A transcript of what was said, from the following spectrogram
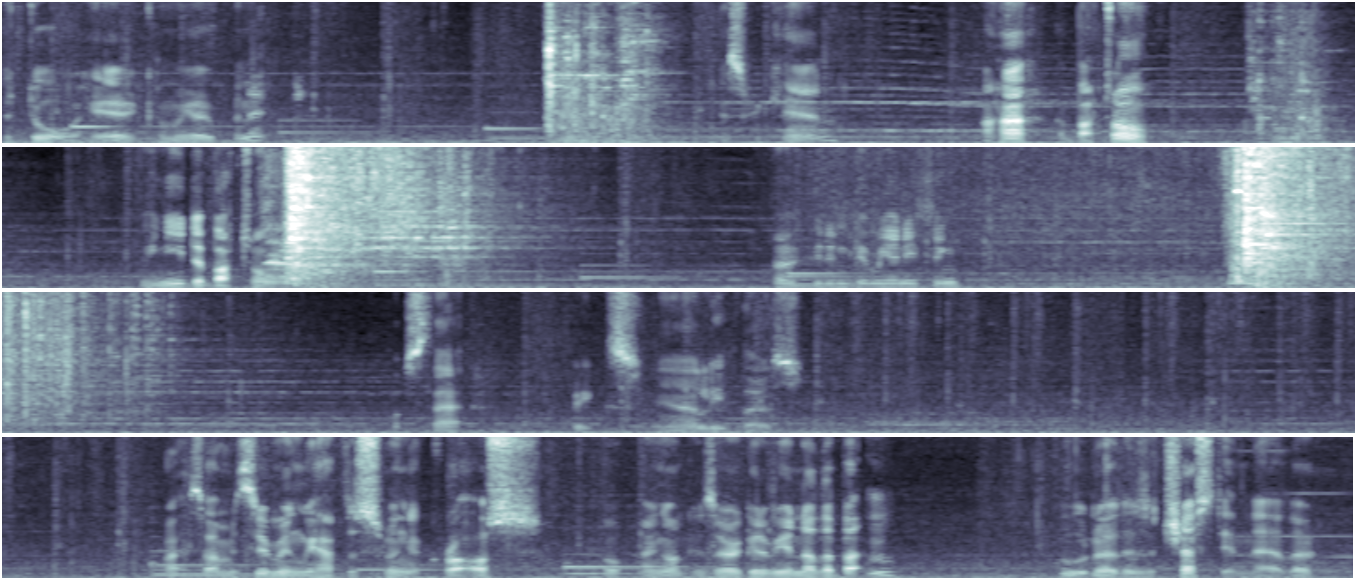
The door here, can we open it? Yes, we can. Aha, a baton. We need a baton. Oh, he didn't give me anything. What's that? Twigs. Yeah, I'll leave those. Right, so I'm assuming we have to swing across. Oh, hang on. Is there going to be another button? Ooh, no, there's a chest in there, though.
